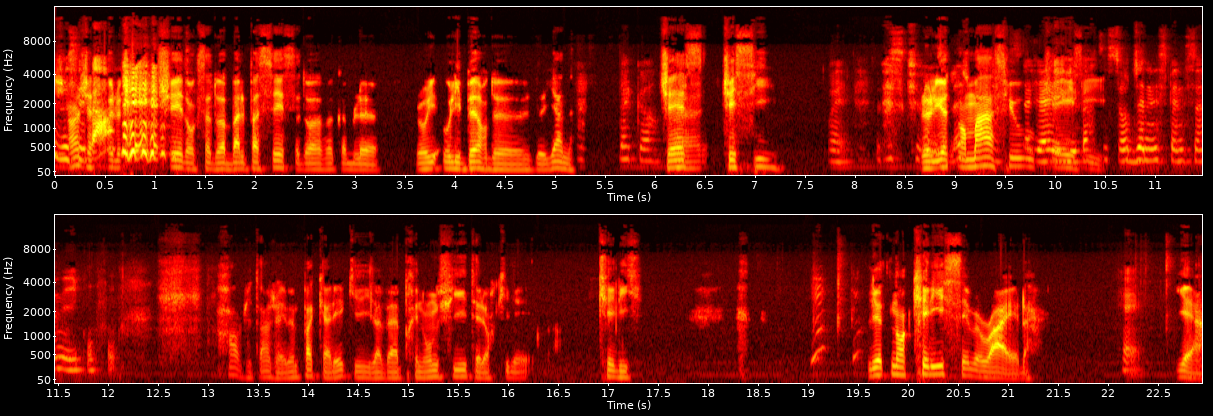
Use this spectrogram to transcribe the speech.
je Hein, sais pas. un peu le débouché, donc ça doit mal passer, ça doit comme le Oliver de, de Yann. D'accord. Jess, Jessie, Ouais. Parce que Le lieutenant Matthew dis, ça y est, Il est parti sur et Spencer et il confond. Oh putain, j'avais même pas calé qu'il avait un prénom de fille, Taylor Kinney. Kelly. Lieutenant Kelly Severide. Ok. Yeah.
